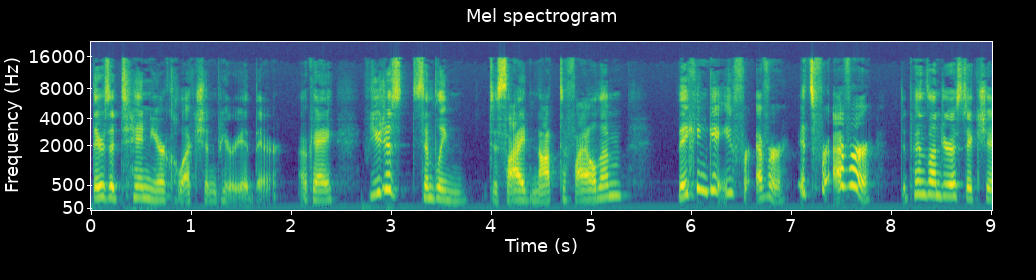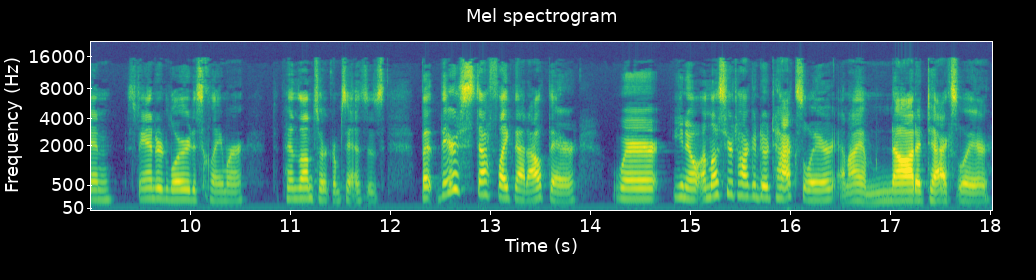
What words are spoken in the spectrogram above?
there's a 10 year collection period there. Okay. If you just simply decide not to file them, they can get you forever. It's forever. Depends on jurisdiction, standard lawyer disclaimer, depends on circumstances. But there's stuff like that out there where, you know, unless you're talking to a tax lawyer, and I am not a tax lawyer,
